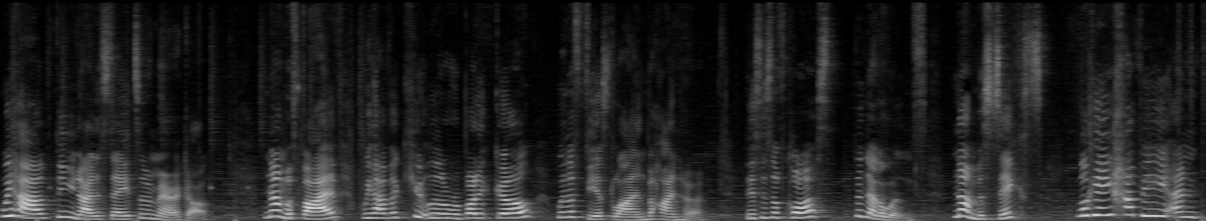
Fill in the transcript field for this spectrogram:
we have the United States of America. Number five, we have a cute little robotic girl with a fierce lion behind her. This is, of course, the Netherlands. Number six, looking happy and,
